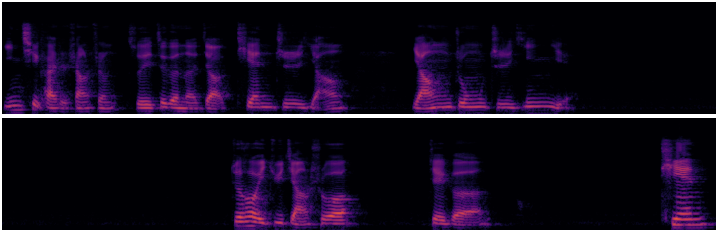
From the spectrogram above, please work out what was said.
阴气开始上升，所以这个呢叫天之阳，阳中之阴也。最后一句讲说，这个天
